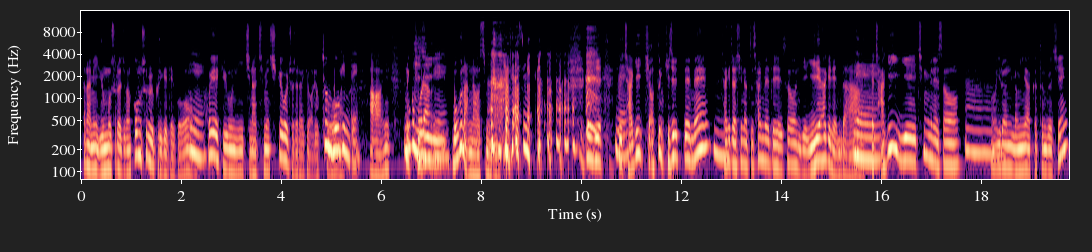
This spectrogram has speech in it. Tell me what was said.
사람이 유무스러지만 꼼수를 부리게 되고 예. 토의 기운이 지나치면 식욕을 조절하기 어렵고. 전 목인데. 아, 예. 목은 기지, 뭐라? 예. 목은 안 나왔습니다. 안 나왔습니까? 이제 그 네. 그 자기 어떤 기질 때문에 음. 자기 자신의 어떤 삶에 대해서 이제 이해하게 된다. 네. 그러니까 자기 이해 측면에서 아. 어, 이런 명리학 같은 것이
